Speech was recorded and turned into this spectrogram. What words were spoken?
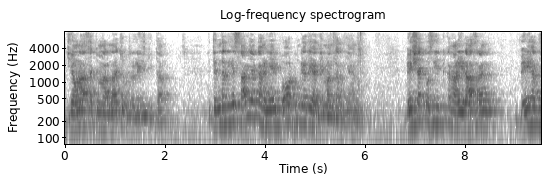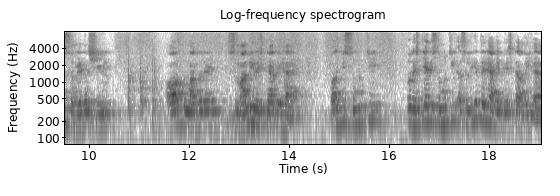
ਜਿਉਣਾ ਸੱਚ ਮਰਨਾ ਝੂਠ ਰਿਲੀਜ਼ ਕੀਤਾ। ਜਤਿੰਦਰ ਦੀਆਂ ਸਾਰੀਆਂ ਕਹਾਣੀਆਂ ਬਹੁਤ ਡੂੰਘੇ ਅਧਿਐਨ ਦੀ ਮੰਗ ਕਰਦੀਆਂ ਹਨ। ਬੇਸ਼ੱਕ ਉਸ ਦੀ ਇੱਕ ਕਹਾਣੀ ਰਾਸ ਰੰਗ ਬੇਹੱਦ ਸੰਵੇਦਨਸ਼ੀਲ ਔਰਤ ਮਰਦ ਦੇ ਜਿਸਮਾਨੀ ਰਿਸ਼ਤਿਆਂ ਤੇ ਹੈ, ਪਰ ਉਸ ਦੀ ਸਮੁੱਚੀ, ਉਹ ਰਿਸ਼ਤਿਆਂ ਦੀ ਸਮੁੱਚੀ ਅਸਲੀਅਤ ਤੇ ਲਿਆ ਕੇ ਪੇਸ਼ ਕਰਦੀ ਹੈ,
